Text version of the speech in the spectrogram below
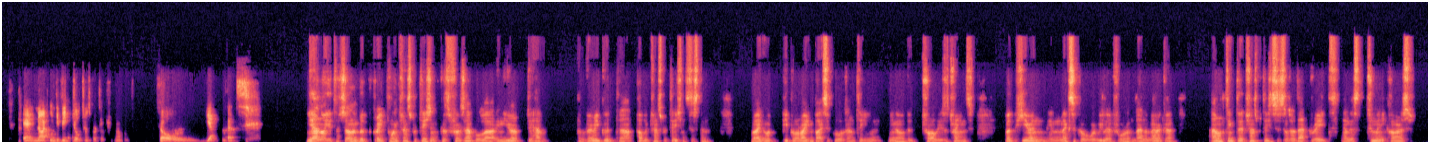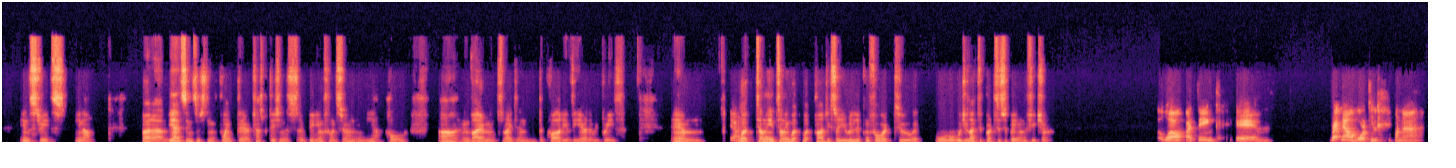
and not individual transportation. So yeah, that's yeah, no, you touched on a good, great point, transportation. Because, for example, uh, in Europe, they have a very good uh, public transportation system, right? Where people are riding bicycles and taking, you know, the trolleys, the trains. But here in, in Mexico, where we live, or Latin America, I don't think the transportation systems are that great, and there's too many cars in the streets, you know. But um, yeah, it's an interesting point there. Transportation is a big influencer in, in the uh, whole uh, environment, right, and the quality of the air that we breathe. Um, yeah. What? Tell me, tell me, what what projects are you really looking forward to, or would you like to participate in the future? Well, I think um, right now I'm working on a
